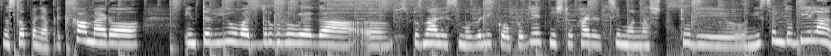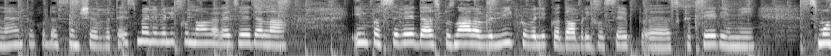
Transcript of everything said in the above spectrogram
nastopanja pred kamero, intervjuvati drug drugega. Uh, spoznali smo veliko o podjetništvu, kar recimo na študiju nisem dobila, ne? tako da sem še v tej smeri veliko novega izvedela. In pa seveda spoznala veliko, veliko dobrih oseb, eh, s katerimi smo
